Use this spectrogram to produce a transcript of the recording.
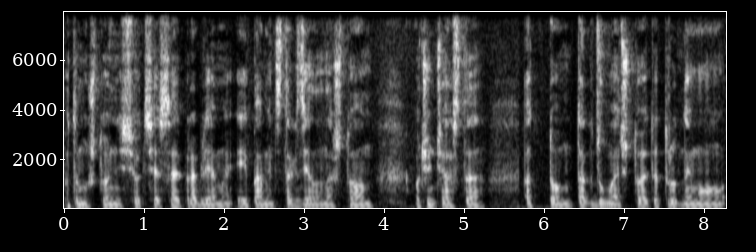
потому что он несет все свои проблемы, и память так сделана, что он очень часто о том так думает, что это трудно ему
